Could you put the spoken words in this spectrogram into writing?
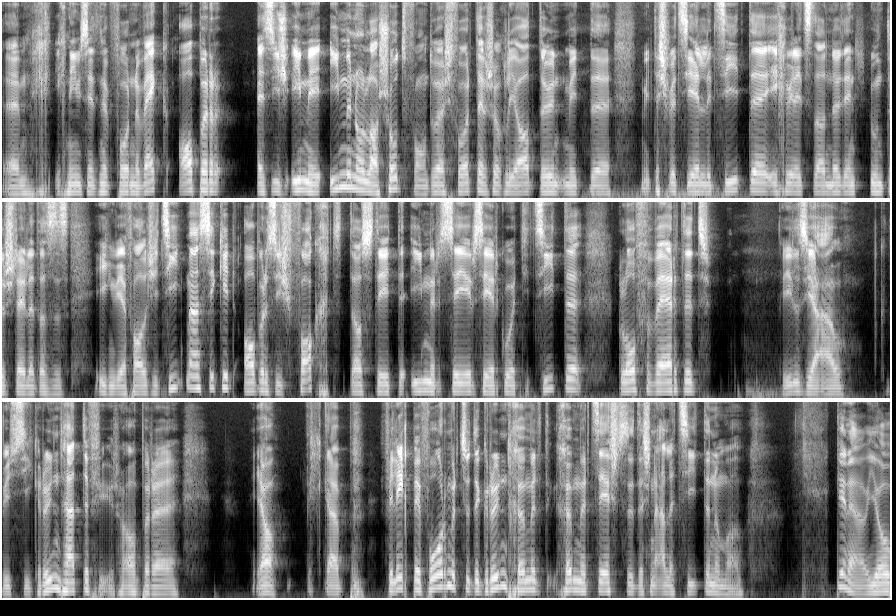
ähm, ich, ich nehme es jetzt nicht vorne weg, aber es ist immer, immer noch La Chaux Du hast vorher schon ein bisschen angetönt mit, äh, mit den speziellen Zeiten. Ich will jetzt da nicht unterstellen, dass es irgendwie eine falsche Zeitmessung gibt, aber es ist Fakt, dass dort immer sehr, sehr gute Zeiten gelaufen werden, weil sie ja auch gewisse Gründe hat dafür. Aber äh, ja, ich glaube, vielleicht bevor wir zu den Gründen kommen, kommen wir zuerst zu den schnellen Zeiten nochmal. Genau, ja,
